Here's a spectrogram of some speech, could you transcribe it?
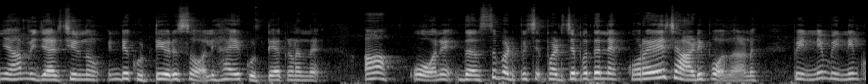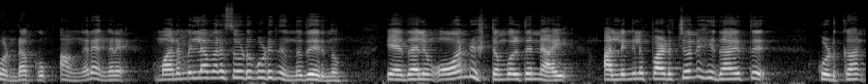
ഞാൻ വിചാരിച്ചിരുന്നു എന്റെ കുട്ടി ഒരു സോലിഹായ കുട്ടിയാക്കണമെന്ന്. ആ ഓനെ ദർസ് പഠിപ്പിച്ച് പഠിച്ചപ്പോൾ തന്നെ കുറേ ചാടിപ്പോന്നതാണ് പിന്നെയും പിന്നെയും കൊണ്ടാക്കും. അങ്ങനെ അങ്ങനെ. മനമില്ലാ മനസ്സോടു കൂടി നിന്നതായിരുന്നു. ഏതായാലും ഓന്റെ ഇഷ്ടം പോലെ തന്നെ ആയി. അല്ലെങ്കിൽ പഠിച്ചോനെ ഹിതായത്ത് കൊടുക്കാൻ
